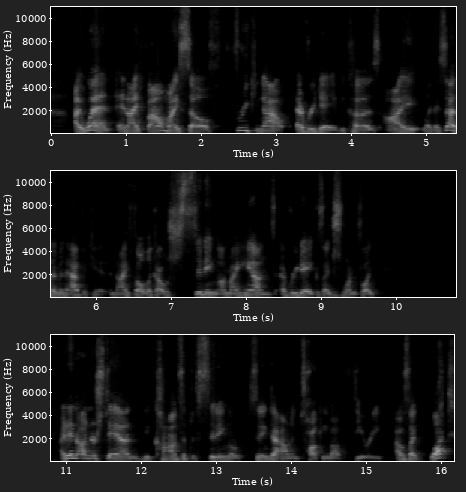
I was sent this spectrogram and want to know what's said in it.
I went and I found myself freaking out every day because I, like I said, I'm an advocate and I felt like I was sitting on my hands every day because I just wanted to like, I didn't understand the concept of sitting or sitting down and talking about theory. I was like, what?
